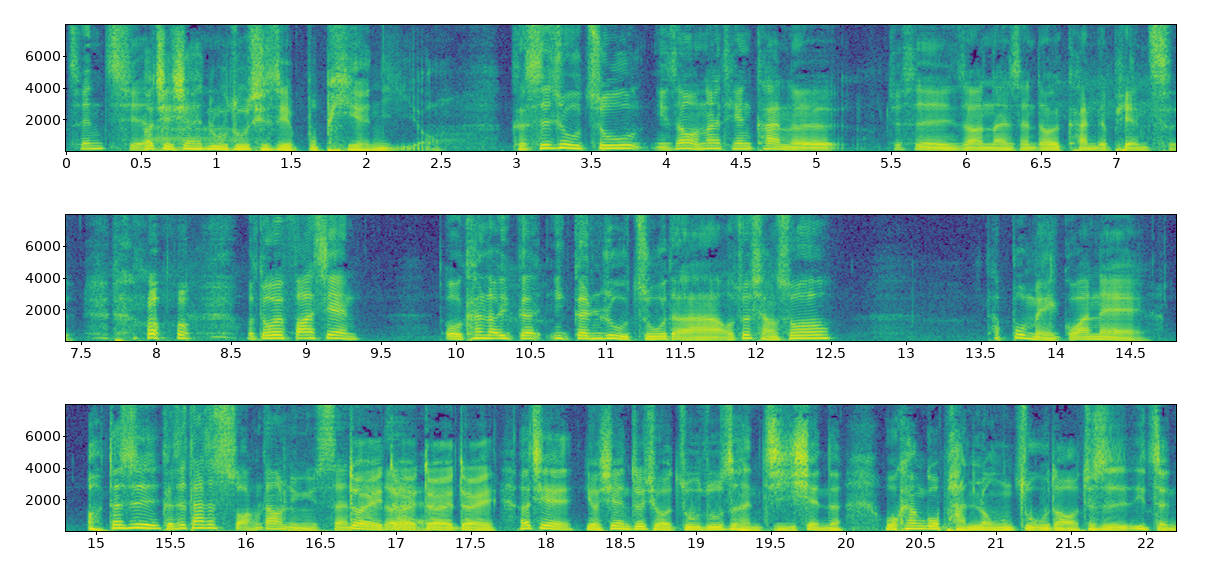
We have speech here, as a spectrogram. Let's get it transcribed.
真假？而且现在露珠其实也不便宜哦。可是入珠，你知道我那天看了，就是你知道男生都会看的片子，然 后我都会发现，我看到一根一根入珠的啊，我就想说，它不美观呢、哦，但是可是它是爽到女生，对对对？对，对对，而且有些人追求的珠珠是很极限的，我看过盘龙柱的哦，就是一整，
